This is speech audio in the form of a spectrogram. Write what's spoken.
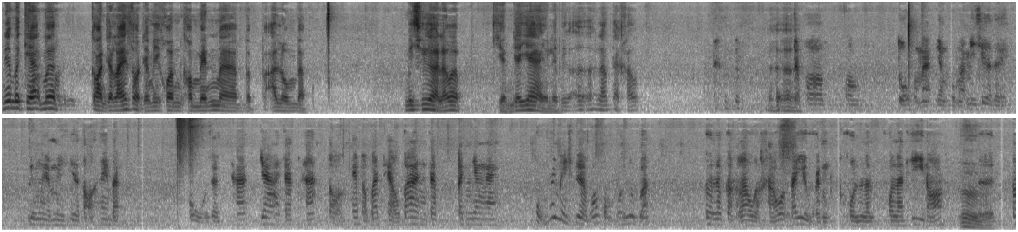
เนี่ยเมื่อกี้เมื่อก่อนจะไลฟ์สดยังมีคนคอมเมนต์มาแบบอารมณ์แบบ ไม่เชื่อแล้วแบบเขียนแย่ๆอยู่เลยพี่ก็เออเออแล้วแต่เขาเออแต่พอพอตัวผมอะอย่างผมอะไม่เชื่อเลยเรื่องนี้ไม่เชื่อต่อให้แบบปู่จะทักย่าจะทักต่อให้แบบว่าแถวบ้านจะเป็นยังไง ผมไม่ไม่เชื่อเพราะผมรู้สึกว่าเออเรากับเรากับเขาอะก็อยู่กันคนละคนละที่เนาะอืม เออก็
